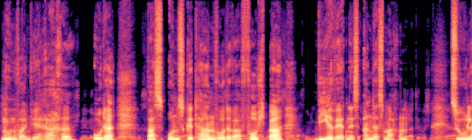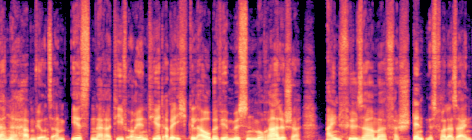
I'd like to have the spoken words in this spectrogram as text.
nun wollen wir Rache, oder was uns getan wurde, war furchtbar, wir werden es anders machen. Zu lange haben wir uns am ersten Narrativ orientiert, aber ich glaube, wir müssen moralischer, einfühlsamer, verständnisvoller sein,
